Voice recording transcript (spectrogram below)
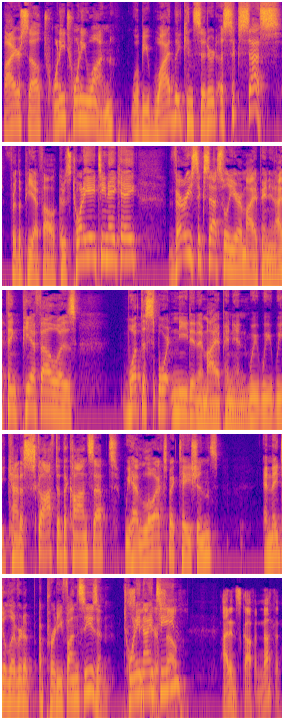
buy or sell 2021 will be widely considered a success for the PFL because 2018 AK, very successful year in my opinion. I think PFL was what the sport needed in my opinion. We we, we kind of scoffed at the concept. We had low expectations and they delivered a, a pretty fun season. 2019 I didn't scoff at nothing.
